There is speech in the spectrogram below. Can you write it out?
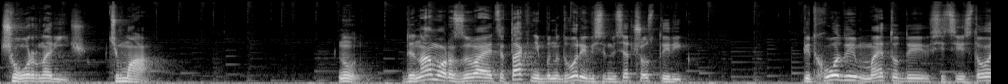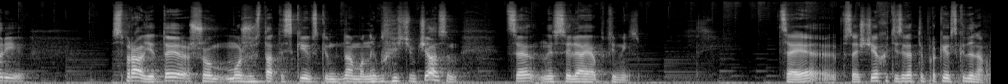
чорна річ, тьма. Ну, Динамо розвивається так, ніби на дворі 86-й рік. Підходи, методи, всі ці історії. Справді, те, що може стати з київським Динамо найближчим часом, це не вселяє оптимізм. Це все, що я хотів сказати про київське Динамо.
